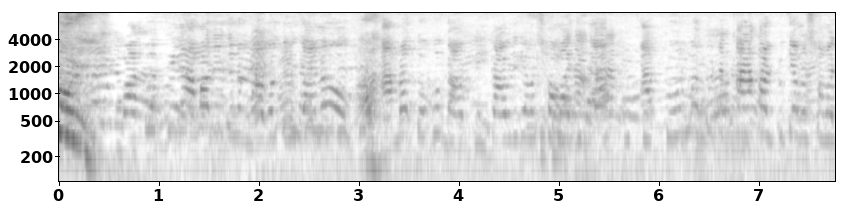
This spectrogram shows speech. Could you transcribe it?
বুড়ি আমরা তবু কাউকে সময় দিই না। আর তোর মতো একটা কালাকালটুকে আমরা সময়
